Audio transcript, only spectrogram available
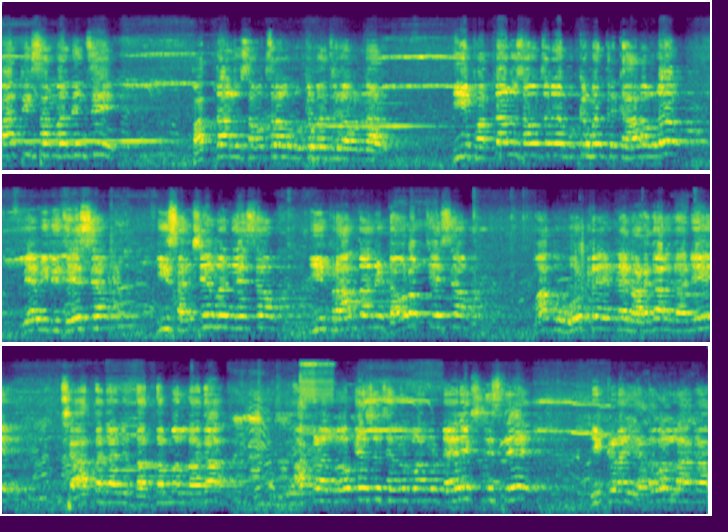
పార్టీకి సంబంధించి పద్నాలుగు సంవత్సరాలు ముఖ్యమంత్రిగా ఉన్నారు. ఈ పద్నాలుగు సంవత్సరాల ముఖ్యమంత్రి కాలంలో మేము ఇది చేశాం ఈ సంక్షేమం చేశాం ఈ ప్రాంతాన్ని డెవలప్ చేశాం. మాకు ఓట్లు నేను అడగాలి కానీ చేత కానీ దద్దమ్మల్లాగా అక్కడ లోకేష్ చంద్రబాబు డైరెక్షన్ ఇస్తే ఇక్కడ ఎదవల్లాగా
